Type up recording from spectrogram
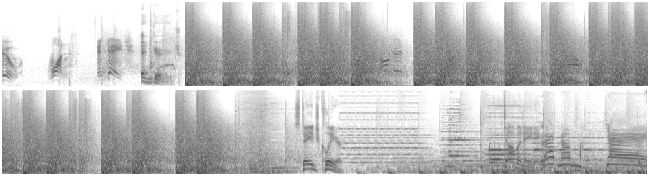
two, one. Engage. Engage. Target. Look out. Stage clear. Dominating. Platinum! Yay!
